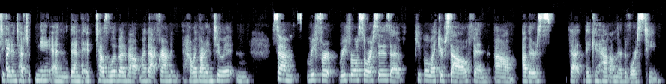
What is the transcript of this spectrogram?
to get in touch with me. And then it tells a little bit about my background and how I got into it and some refer, referral sources of people like yourself and um, others that they can have on their divorce team.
